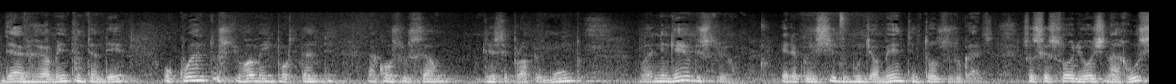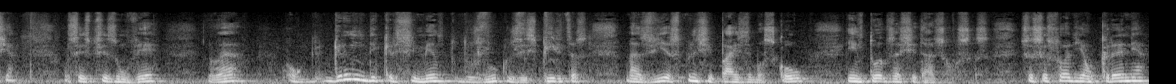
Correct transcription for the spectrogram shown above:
devem realmente entender o quanto este homem é importante na construção desse próprio mundo. É? Ninguém o destruiu. Ele é conhecido mundialmente em todos os lugares. Se vocês forem hoje na Rússia, vocês precisam ver, não é? o grande crescimento dos núcleos espíritas nas vias principais de Moscou e em todas as cidades russas. Se vocês forem à Ucrânia,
